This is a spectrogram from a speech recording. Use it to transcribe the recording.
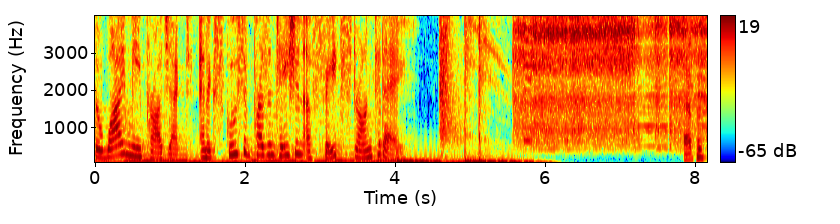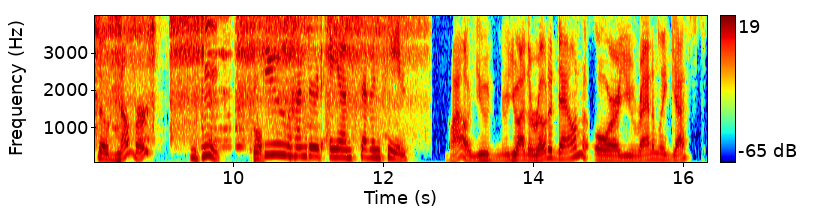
The Why Me Project, an exclusive presentation of Faith Strong Today. Episode number Mm-hmm. Cool. 217. Wow, you you either wrote it down or you randomly guessed,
